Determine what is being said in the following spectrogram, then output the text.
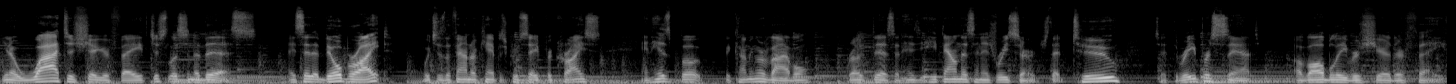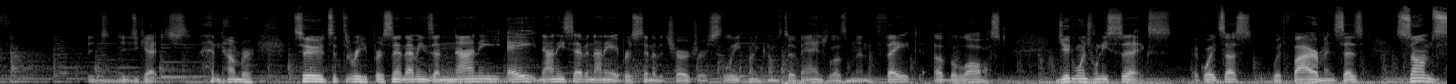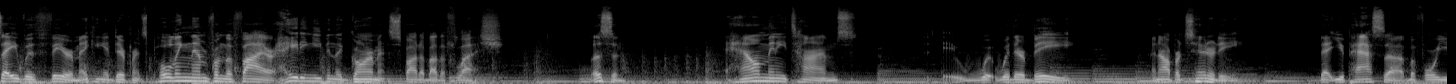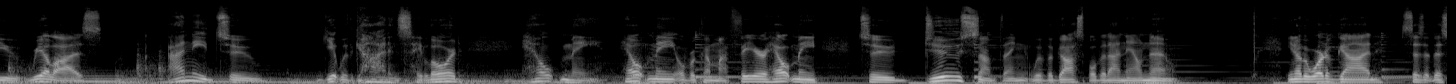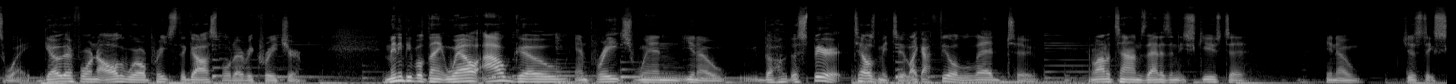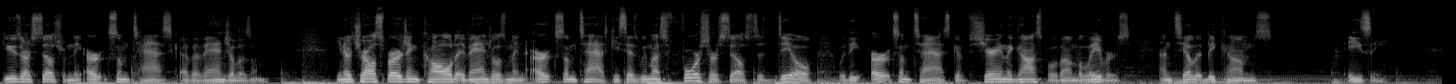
you know, why to share your faith, just listen to this. They say that Bill Bright, which is the founder of Campus Crusade for Christ, in his book, Becoming Revival, wrote this, and his, he found this in his research that 2 to 3% of all believers share their faith. Did, you catch that number? 2 to 3%. That means a 98, 97, 98% of the church are asleep when it comes to evangelism and the fate of the lost. Jude 126 equates us with firemen. It says, Some save with fear, making a difference, pulling them from the fire, hating even the garment spotted by the flesh. Listen, how many times w- would there be an opportunity that you pass up before you realize I need to get with God and say, Lord, help me. Help me overcome my fear. Help me to do something with the gospel that I now know. You know, the Word of God says it this way Go therefore into all the world, preach the gospel to every creature. Many people think, well, I'll go and preach when, you know, the, the Spirit tells me to, like I feel led to. And a lot of times that is an excuse to, you know, just excuse ourselves from the irksome task of evangelism. You know, Charles Spurgeon called evangelism an irksome task. He says we must force ourselves to deal with the irksome task of sharing the gospel with unbelievers until it becomes easy.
